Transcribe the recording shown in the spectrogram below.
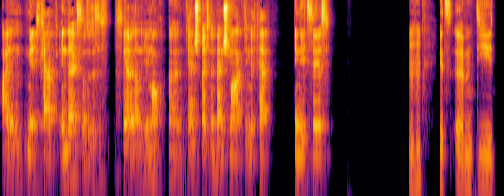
einem Mid Cap Index. Also das ist, das wäre dann eben auch äh, der entsprechende Benchmark, die Mid Cap Indizes. Mhm. Jetzt ähm, die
